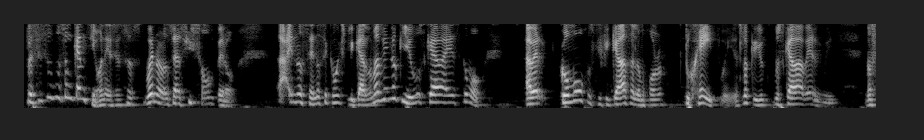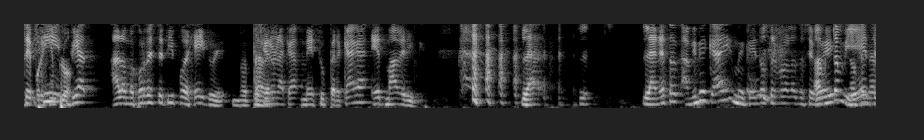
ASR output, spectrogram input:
Pues esos no son canciones, esos, bueno, o sea, sí son, pero. Ay, no sé, no sé cómo explicarlo. Más bien lo que yo buscaba es como. A ver, ¿cómo justificabas a lo mejor tu hate, güey? Es lo que yo buscaba ver, güey. No sé, por Sí, ejemplo. fíjate, a lo mejor de este tipo de hate, güey. Me pusieron acá, me super caga Ed Maverick. La, la neta, a mí me cae, me caen dos, tres rolas de ese güey. A mí también, no se me hace,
